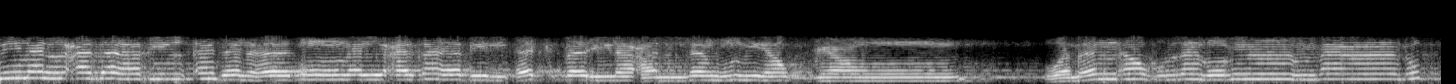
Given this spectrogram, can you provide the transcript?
من العذاب الأدنى دون العذاب الأكبر لعلهم يرجعون. ومن أظلم ممن ذكر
